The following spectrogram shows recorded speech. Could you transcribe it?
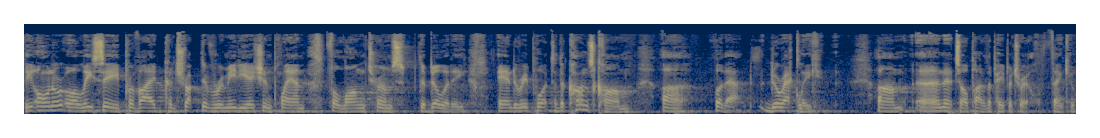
the owner or leasee provide constructive remediation plan for long-term stability and to report to the CONSCOM uh, for that directly. Um, And it's all part of the paper trail. Thank you.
